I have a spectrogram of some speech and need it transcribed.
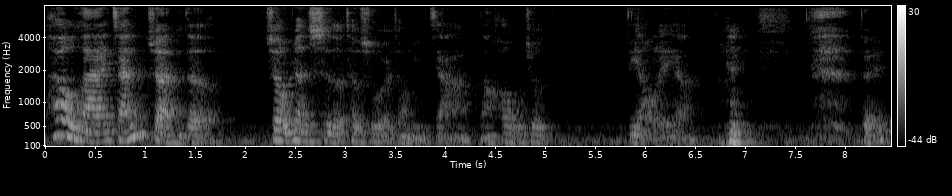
后来辗转的就认识了特殊儿童瑜伽，然后我就屌了呀。对，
